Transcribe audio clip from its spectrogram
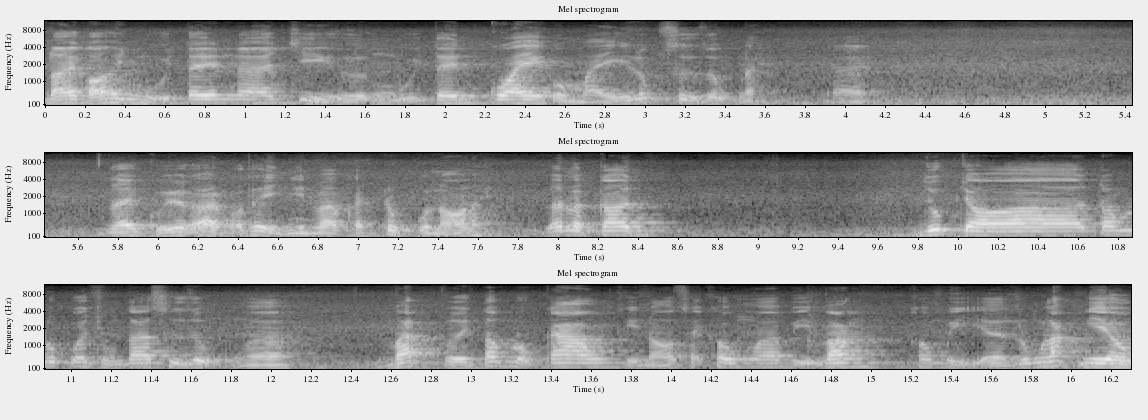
đây có hình mũi tên ờ, chỉ hướng mũi tên quay của máy lúc sử dụng này đấy. đây, quý vị các bạn có thể nhìn vào cái trục của nó này, rất là cân giúp cho ờ, trong lúc chúng ta sử dụng vắt với tốc độ cao thì nó sẽ không bị văng, không bị rung lắc nhiều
